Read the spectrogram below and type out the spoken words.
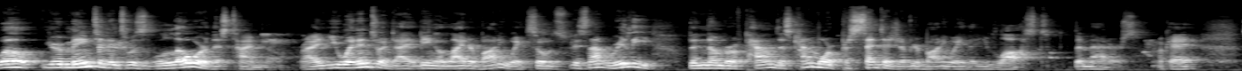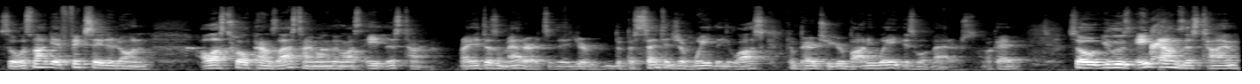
Well, your maintenance was lower this time though, right? You went into a diet being a lighter body weight. So it's, it's not really the number of pounds, it's kind of more percentage of your body weight that you've lost that matters, okay? So let's not get fixated on, I lost 12 pounds last time, I only lost eight this time, right? It doesn't matter. It's uh, your, the percentage of weight that you lost compared to your body weight is what matters, okay? So you lose eight pounds this time,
